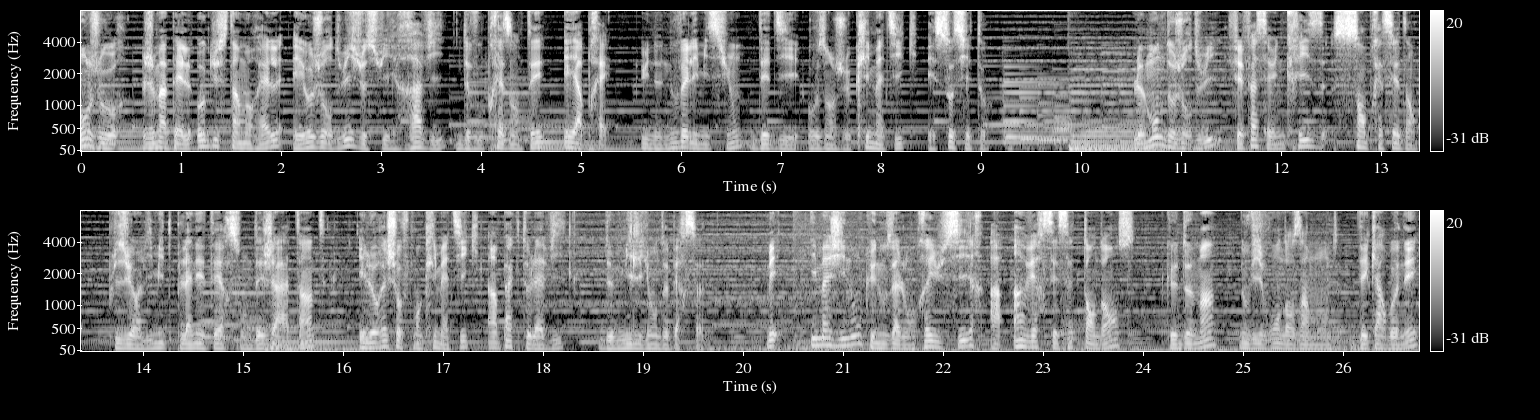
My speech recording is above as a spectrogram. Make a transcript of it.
Bonjour, je m'appelle Augustin Morel et aujourd'hui je suis ravi de vous présenter Et après, une nouvelle émission dédiée aux enjeux climatiques et sociétaux. Le monde d'aujourd'hui fait face à une crise sans précédent. Plusieurs limites planétaires sont déjà atteintes et le réchauffement climatique impacte la vie de millions de personnes. Mais imaginons que nous allons réussir à inverser cette tendance, que demain nous vivrons dans un monde décarboné,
